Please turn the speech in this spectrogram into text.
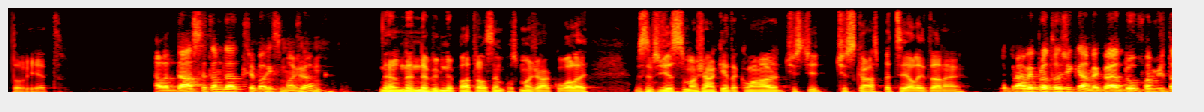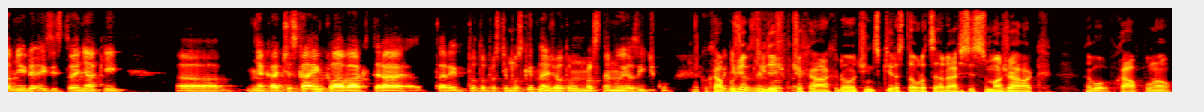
to jet. Ale dá se tam dát třeba i smažák? ne, ne, nevím, nepátral jsem po smažáku, ale myslím si, že smažák je taková čistě česká specialita, ne? No právě proto říkám, jako já doufám, že tam někde existuje nějaký, uh, nějaká česká enkláva, která tady toto prostě hmm. poskytne, že tomu mlsnému jazyčku. Jako chápu, že přijdeš v Čechách do čínské restaurace a dáš si smažák, nebo chápu, no,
